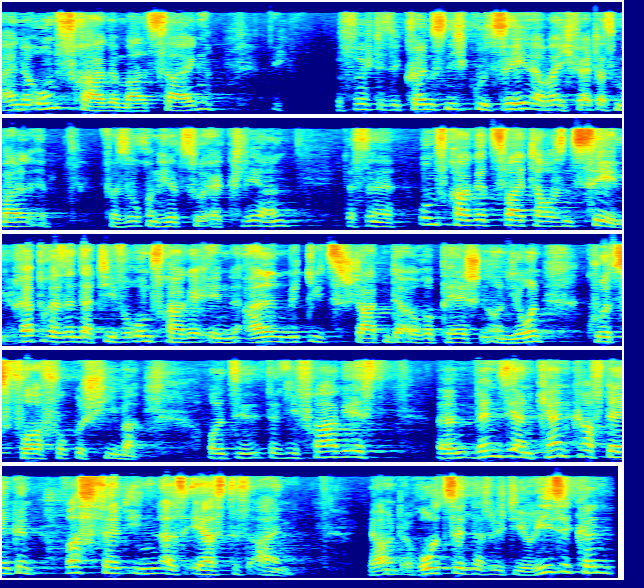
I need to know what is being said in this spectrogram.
eine Umfrage mal zeigen. Ich befürchte, Sie können es nicht gut sehen, aber ich werde das mal versuchen hier zu erklären. Das ist eine Umfrage 2010, repräsentative Umfrage in allen Mitgliedstaaten der Europäischen Union, kurz vor Fukushima. Und die Frage ist, ähm, wenn Sie an Kernkraft denken, was fällt Ihnen als erstes ein? Ja, und rot sind natürlich die Risiken,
